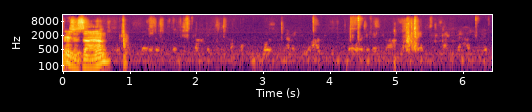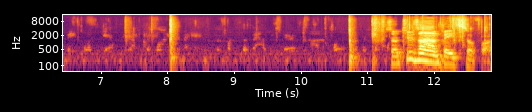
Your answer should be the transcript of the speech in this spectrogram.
Here's a Zion. So two Zion base so far.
